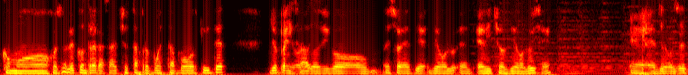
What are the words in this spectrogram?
como José Luis Contreras ha hecho esta propuesta por Twitter, yo he pensado, digo, eso es Die- Diego, eh, he dicho Diego Luis, ¿eh? Eh, Diego Luis.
